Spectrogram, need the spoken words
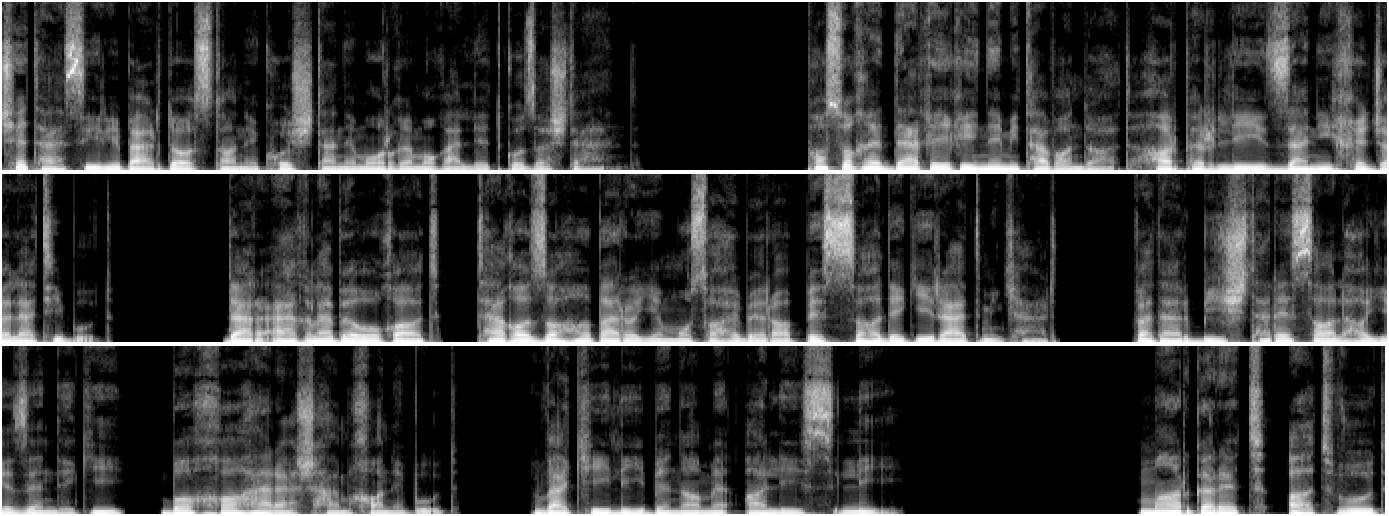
چه تأثیری بر داستان کشتن مرغ مقلد گذاشتهاند؟ پاسخ دقیقی نمی‌توان داد. هارپرلی زنی خجالتی بود. در اغلب اوقات تقاضاها برای مصاحبه را به سادگی رد می کرد و در بیشتر سالهای زندگی با خواهرش همخانه بود. وکیلی به نام آلیس لی. مارگارت آتوود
